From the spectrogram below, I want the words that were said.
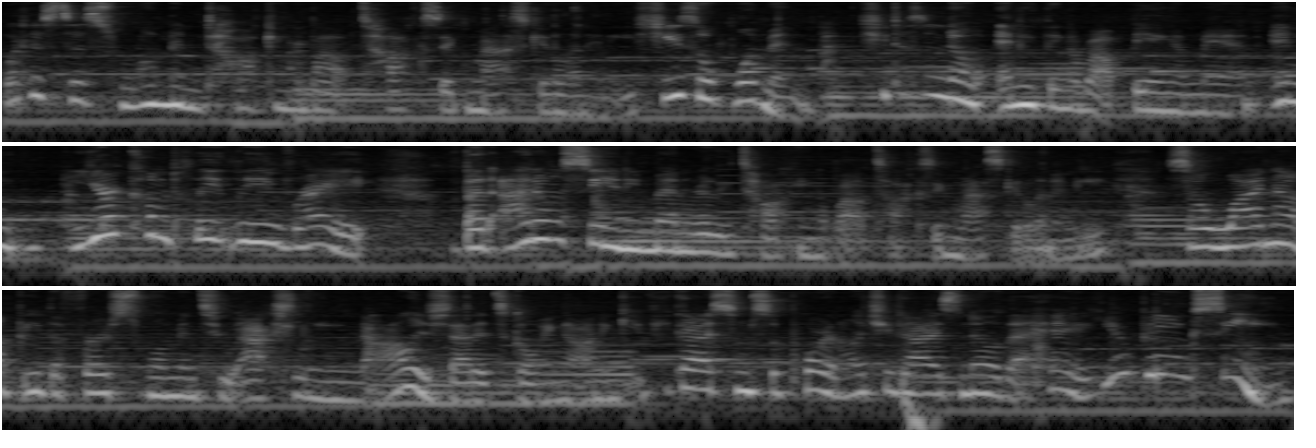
what is this woman talking about toxic masculinity? She's a woman. She doesn't know anything about being a man. And you're completely right. But I don't see any men really talking about toxic masculinity. So why not be the first woman to actually acknowledge that it's going on and give you guys some support and let you guys know that, hey, you're being seen.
